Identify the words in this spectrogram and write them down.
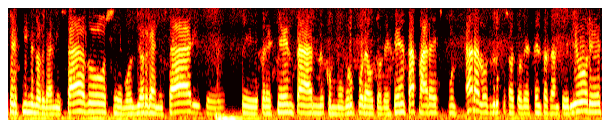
el crimen organizado se volvió a organizar y se, presentan como grupo de autodefensa para expulsar a los grupos autodefensas anteriores.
